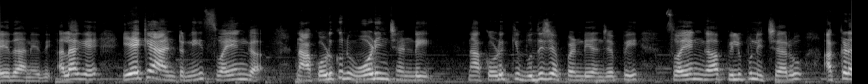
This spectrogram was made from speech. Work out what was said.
లేదా అనేది. అలాగే ఏకే యాంటనీ స్వయంగా నా కొడుకుని ఓడించండి నా కొడుక్కి బుద్ధి చెప్పండి అని చెప్పి స్వయంగా పిలుపునిచ్చారు. అక్కడ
